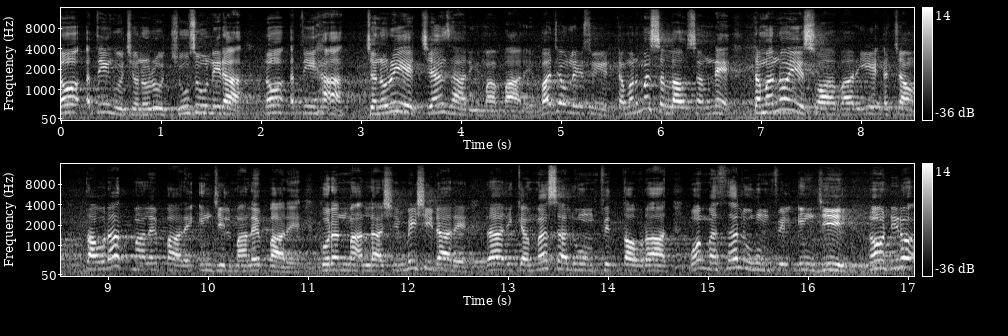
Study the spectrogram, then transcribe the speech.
နော်အသင်ကိုကျွန်တော်တို့ဂျိုးဆိုးနေတာနော်အသင်ဟာကျွန်တော်တို့ရဲ့ကျမ်းစာတွေမှာပါတယ်ဘာကြောင့်လဲဆိုရင်တမန်မတ်ဆလောက်ဆမ်နဲ့တမန်တို့ရဲ့ဆွာဘာတွေရဲ့အကြောင်းတောရတ်မှာလည်းပါတယ်အင်ဂျီလ်မှာလည်းပါတယ်ကုရ်အန်မှာအလ္လာဟ်ရှင်မိတ်ရှိတာတယ်ဒါဒီကမဆလူဟွမ်ဖီတောရတ်ဝမဆလူဟွမ်ဖီ fil injil နော်ဒီတော့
